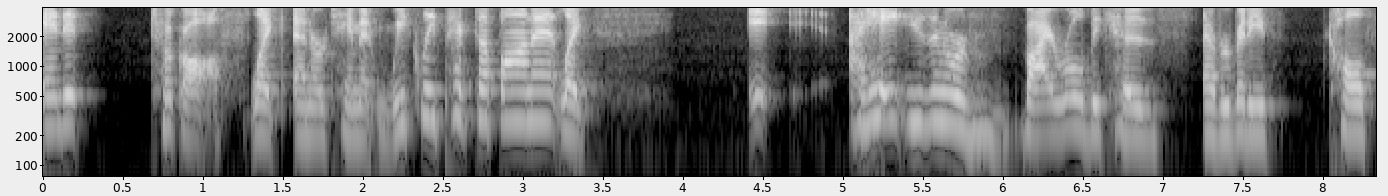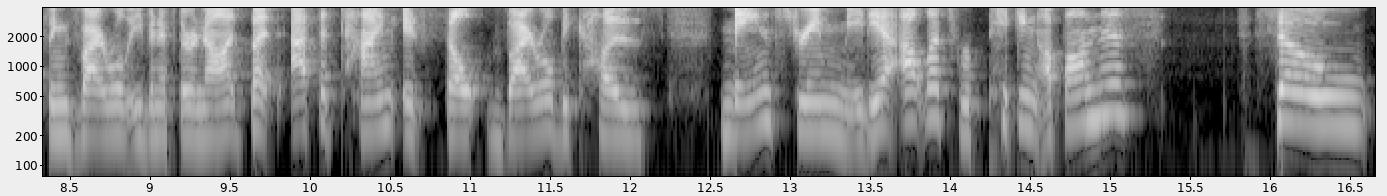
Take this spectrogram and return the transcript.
and it took off. Like Entertainment Weekly picked up on it. Like it, I hate using the word viral because everybody calls things viral even if they're not, but at the time it felt viral because mainstream media outlets were picking up on this So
